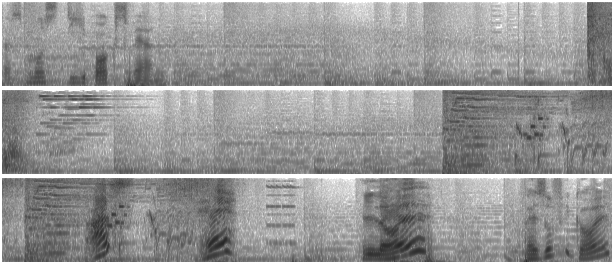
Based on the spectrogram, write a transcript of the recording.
Das muss die Box werden. Was? Hä? LOL? Bei so viel Gold?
